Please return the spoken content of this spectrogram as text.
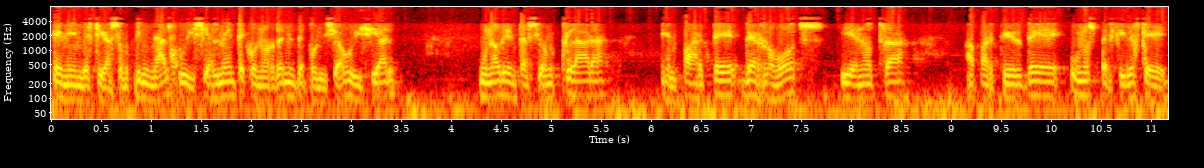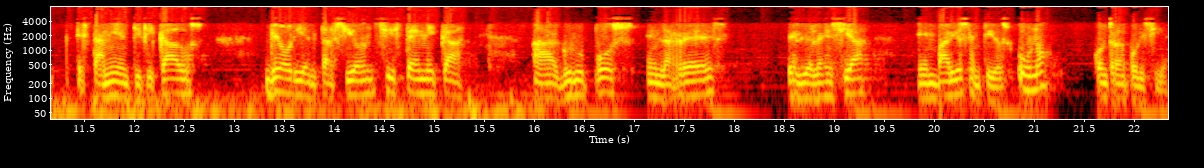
en investigación criminal judicialmente con órdenes de policía judicial, una orientación clara en parte de robots y en otra a partir de unos perfiles que están identificados, de orientación sistémica a grupos en las redes de violencia en varios sentidos. Uno, contra la policía.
